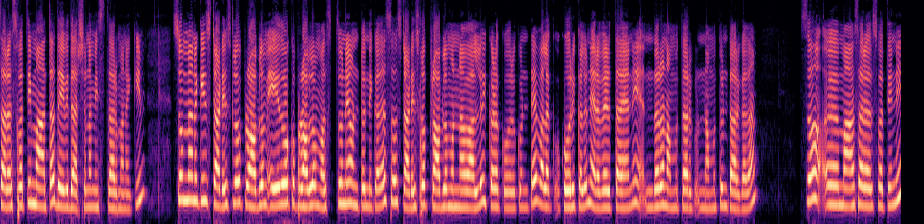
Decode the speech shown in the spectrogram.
సరస్వతి మాత దేవి దర్శనం ఇస్తారు మనకి. సో మనకి స్టడీస్లో ప్రాబ్లం ఏదో ఒక ప్రాబ్లం వస్తూనే ఉంటుంది కదా. సో స్టడీస్లో ప్రాబ్లం ఉన్న వాళ్ళు ఇక్కడ కోరుకుంటే వాళ్ళ కోరికలు నెరవేరుతాయని ఎందరో నమ్ముతారు నమ్ముతుంటారు కదా. సో మా సరస్వతిని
